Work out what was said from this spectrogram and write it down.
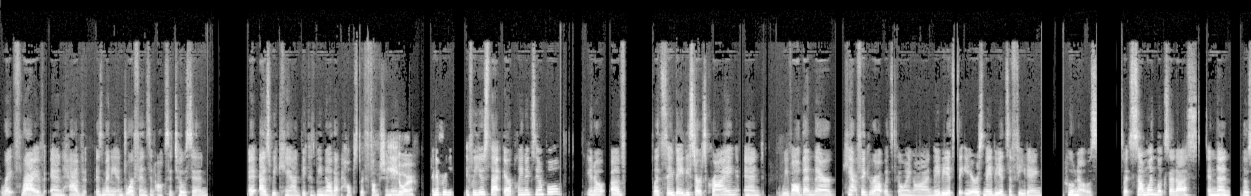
right thrive and have as many endorphins and oxytocin as we can because we know that helps with functioning. Sure. And if we if we use that airplane example, you know, of let's say baby starts crying and we've all been there, can't figure out what's going on. Maybe it's the ears, maybe it's a feeding, who knows. But someone looks at us and then those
